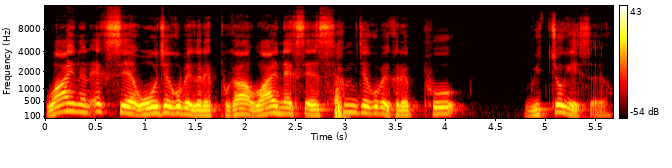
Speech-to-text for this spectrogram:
y는 x의 5제곱의 그래프가 y는 x의 3제곱의 그래프 위쪽에 있어요.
